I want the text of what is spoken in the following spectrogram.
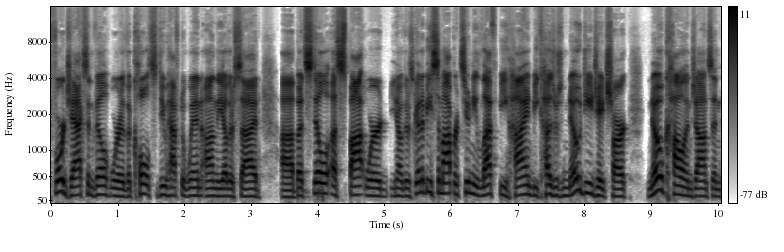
for Jacksonville where the Colts do have to win on the other side, uh, but still a spot where you know there's going to be some opportunity left behind because there's no DJ Chark, no Collin Johnson,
